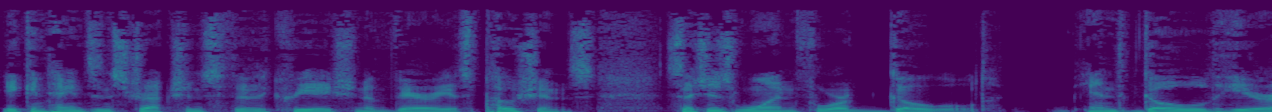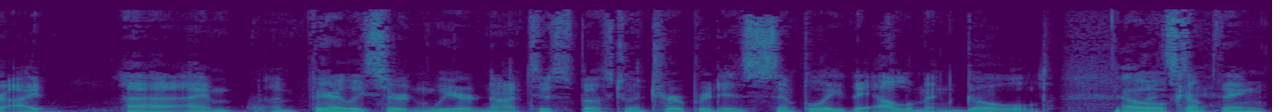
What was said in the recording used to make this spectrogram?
It contains instructions for the creation of various potions, such as one for gold. And gold here, I, uh, I'm I'm fairly certain we are not just supposed to interpret as simply the element gold, Oh, okay. something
